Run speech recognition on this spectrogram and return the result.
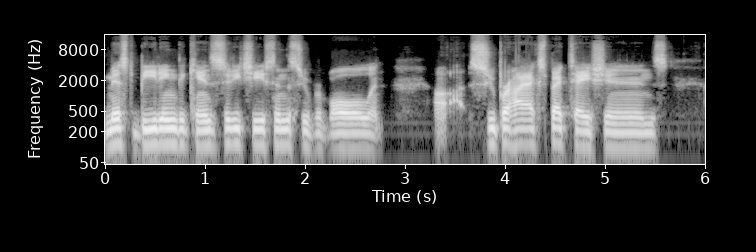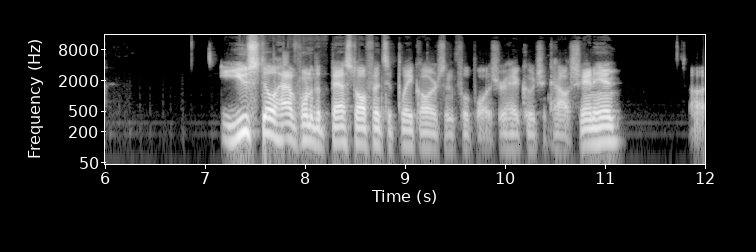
missed beating the Kansas City Chiefs in the Super Bowl and uh, super high expectations. You still have one of the best offensive play callers in football as your head coach, Kyle Shanahan. Uh,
